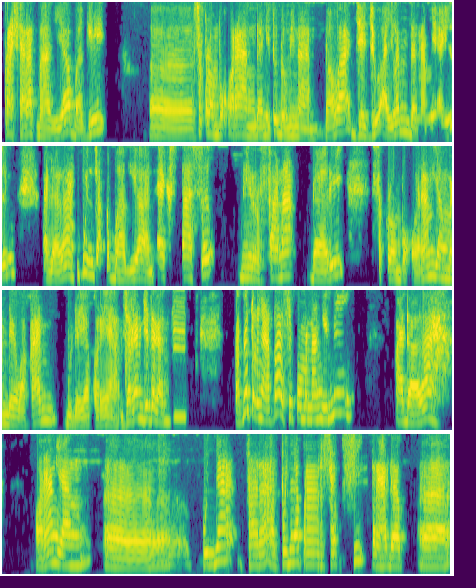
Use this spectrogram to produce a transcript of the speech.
prasyarat bahagia bagi uh, sekelompok orang dan itu dominan bahwa Jeju Island dan Nami Island adalah puncak kebahagiaan ekstase nirvana dari sekelompok orang yang mendewakan budaya Korea. Misalkan gitu kan. Tapi ternyata si pemenang ini adalah orang yang uh, punya cara punya persepsi terhadap uh,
